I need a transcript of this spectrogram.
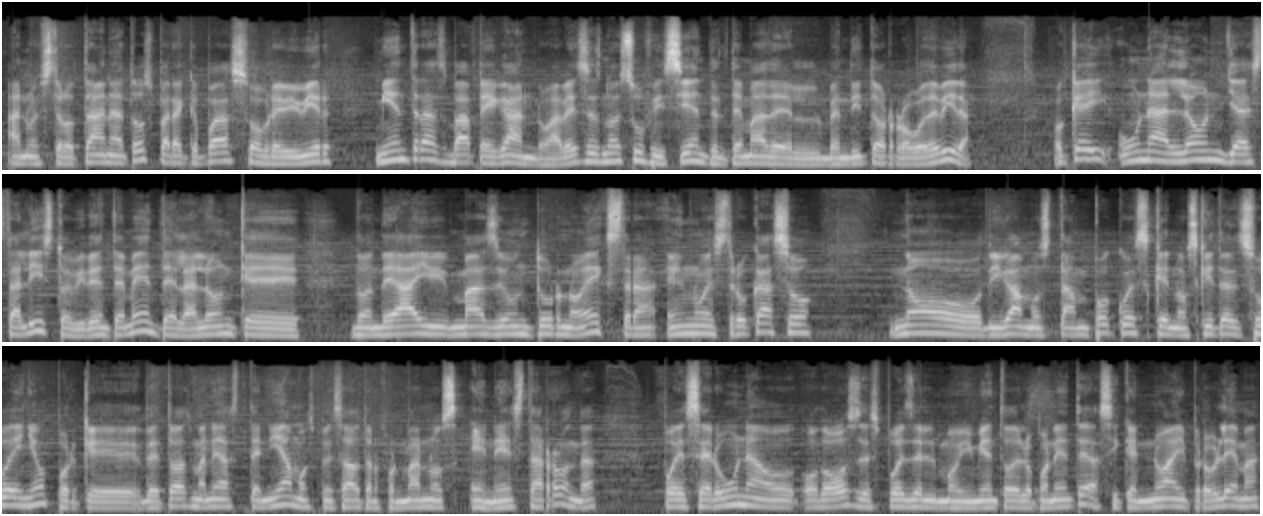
a nuestro Thanatos para que pueda sobrevivir mientras va pegando. A veces no es suficiente el tema del bendito robo de vida. Ok, un alón ya está listo, evidentemente. El alón que donde hay más de un turno extra. En nuestro caso, no, digamos, tampoco es que nos quite el sueño, porque de todas maneras teníamos pensado transformarnos en esta ronda. Puede ser una o, dos después del movimiento del oponente, así que no hay problema.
